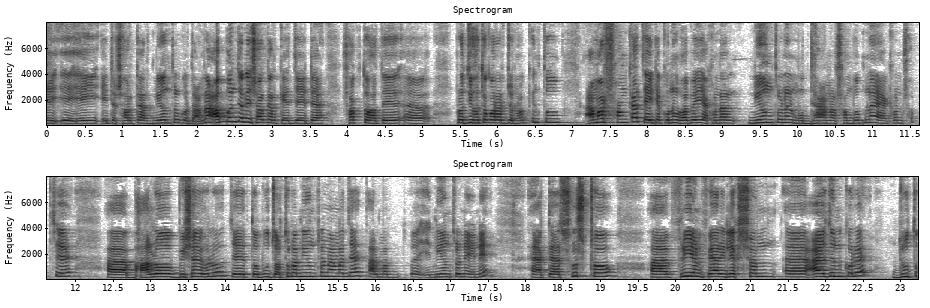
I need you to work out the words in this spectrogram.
এই, এই- এটা সরকার নিয়ন্ত্রণ করতে আমরা আহ্বান জানাই সরকারকে যে এটা শক্ত হাতে প্রতিহত করার জন্য। কিন্তু আমার শঙ্কা যে এটা কোনোভাবেই এখন আর নিয়ন্ত্রণের মধ্যে আনা সম্ভব না। এখন সবচেয়ে ভালো বিষয় হলো যে তবু যতটা নিয়ন্ত্রণে আনা যায়, তার নিয়ন্ত্রণে এনে একটা সুষ্ঠু ফ্রি অ্যান্ড ফেয়ার ইলেকশন আয়োজন করে দ্রুত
